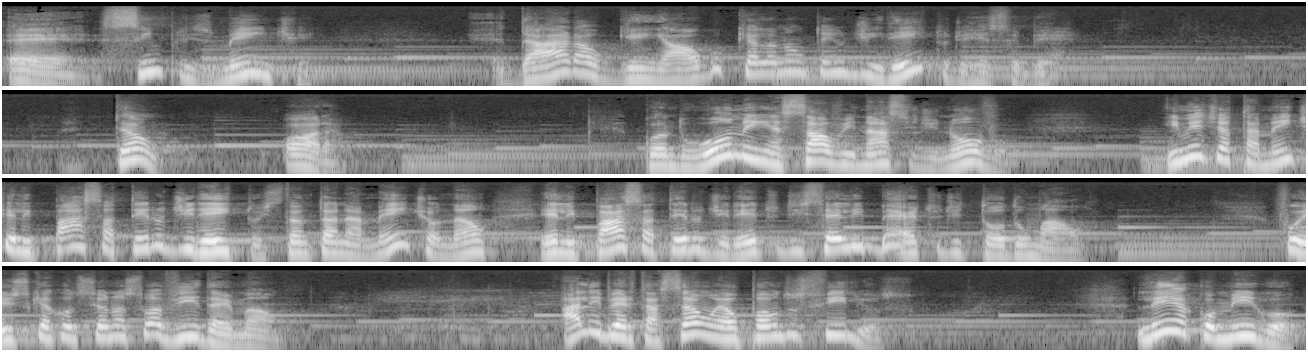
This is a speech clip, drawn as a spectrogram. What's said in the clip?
é, simplesmente é dar a alguém algo que ela não tem o direito de receber. Então, ora, quando o homem é salvo e nasce de novo, imediatamente ele passa a ter o direito, instantaneamente ou não, ele passa a ter o direito de ser liberto de todo o mal. Foi isso que aconteceu na sua vida, irmão. A libertação é o pão dos filhos. Leia comigo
